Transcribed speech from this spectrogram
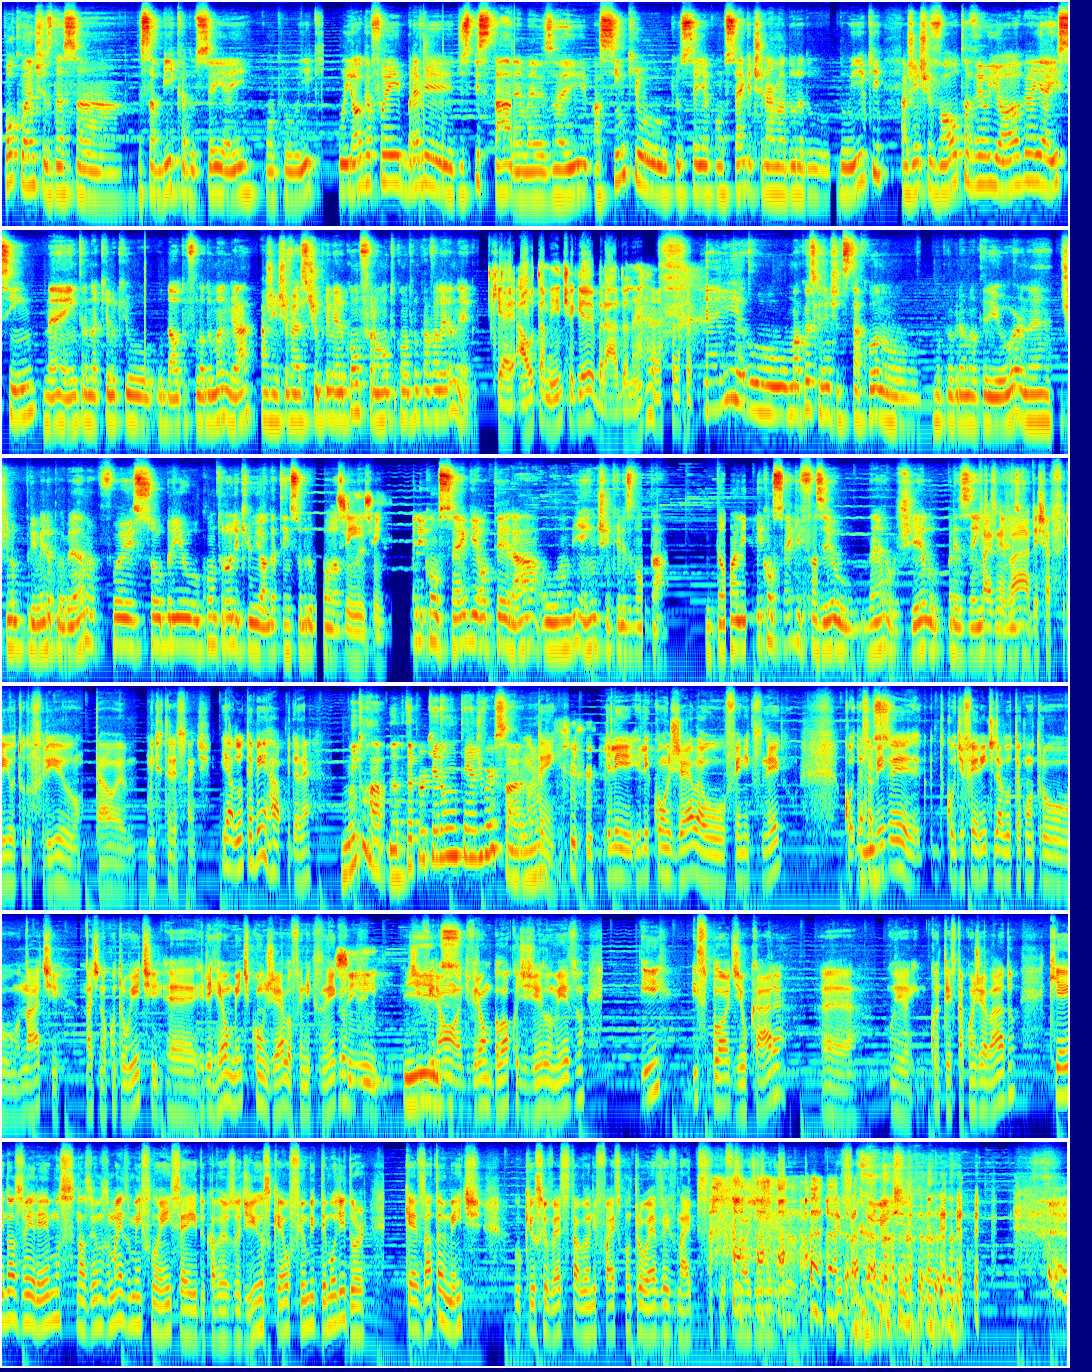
Pouco antes dessa, dessa bica do Sei aí contra o Ikki, o Yoga foi breve despistado, né? Mas aí, assim que o, que o Seiya consegue tirar a armadura do, do Ikki, a gente volta a ver o Yoga e aí sim, né? Entra naquilo que o, o Dalton falou do mangá. A gente vai assistir o primeiro confronto contra um Cavaleiro Negro. Que é altamente equilibrado, né? E aí, o- uma coisa que a gente destacou no, no programa anterior, né? Acho que no primeiro programa, foi sobre o controle que o Yoga tem sobre o cosmos. Sim, sim. Ele consegue alterar o ambiente em que eles vão estar. Então ali ele consegue fazer o, né, o gelo presente. Faz mesmo. nevar, deixa frio, tudo frio tal. É muito interessante. E a luta é bem rápida, né? Muito rápido, até porque não tem adversário, Não né? tem. Ele, ele congela o Fênix Negro. Dessa Isso. vez, é, diferente da luta contra o Nat, Nat não, contra o It, é, ele realmente congela o Fênix Negro. Sim. De virar, um, de virar um bloco de gelo mesmo. E explode o cara. É, enquanto ele está congelado, que aí nós veremos, nós vemos mais uma influência aí do Cavaleiro Zodíacos, que é o filme Demolidor, que é exatamente o que o Sylvester Stallone faz contra o Wesley Snipes no final de Demolidor. exatamente.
